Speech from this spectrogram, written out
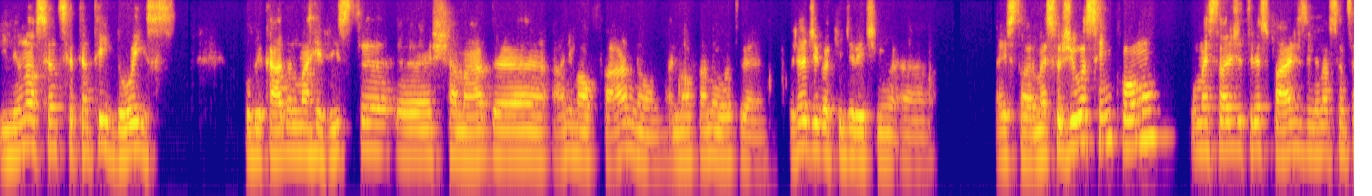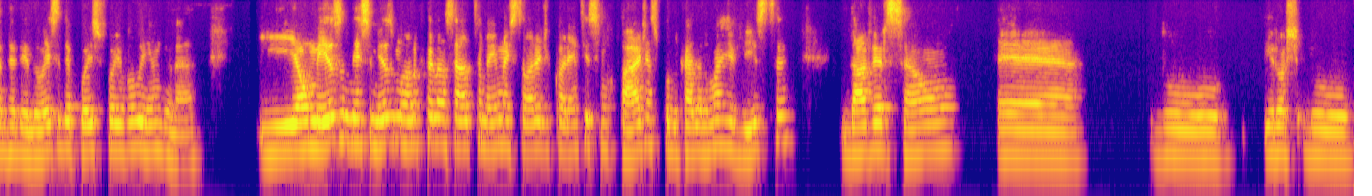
em 1972, publicada numa revista uh, chamada Animal Farm, não, Animal Farm é outra, eu já digo aqui direitinho a, a história, mas surgiu assim como uma história de três páginas em 1972 e depois foi evoluindo, né? E ao mesmo, nesse mesmo ano foi lançada também uma história de 45 páginas, publicada numa revista, da versão é, do, do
